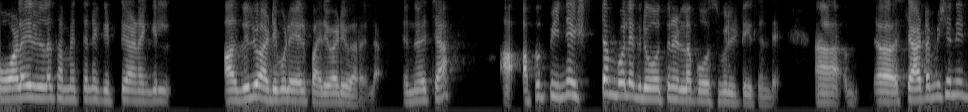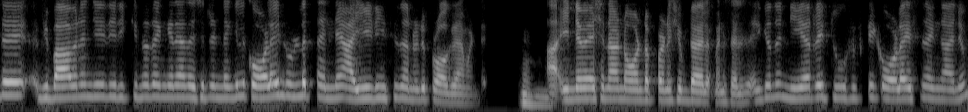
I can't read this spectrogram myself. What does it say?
കോളേജിലുള്ള സമയത്ത് തന്നെ കിട്ടുകയാണെങ്കിൽ അതിലും അടിപൊളിയായ ഒരു പരിപാടി പറയില്ല എന്ന് വെച്ചാൽ അപ്പൊ പിന്നെ ഇഷ്ടം പോലെ ഗ്രോത്തിനുള്ള പോസിബിലിറ്റീസ് ഉണ്ട്. സ്റ്റാർട്ടപ്പ് മിഷൻ ഇത് വിഭാവനം ചെയ്തിരിക്കുന്നത് എങ്ങനെയാന്ന് വെച്ചിട്ടുണ്ടെങ്കിൽ കോളേജിന്റെ ഉള്ളിൽ തന്നെ ഐ ഡി സി എന്ന് പറഞ്ഞൊരു പ്രോഗ്രാം ഉണ്ട്. Innovation and entrepreneurship development cells എനിക്കൊന്ന് നിയർലി ടു ഫിഫ്റ്റി കോളേജിന് എങ്ങാനും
